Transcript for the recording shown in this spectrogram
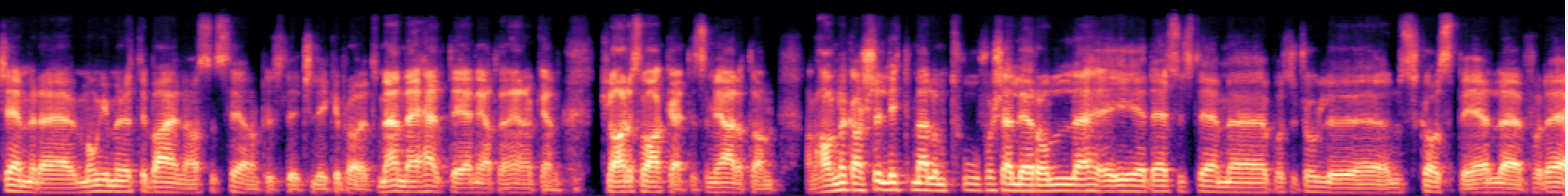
kommer det mange minutter i beina, og så ser han plutselig ikke like bra ut. Men jeg er helt enig i at han har noen klare svakheter som gjør at han, han havner kanskje litt mellom to forskjellige roller i det systemet Postacoglu ønsker å spille. For det,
